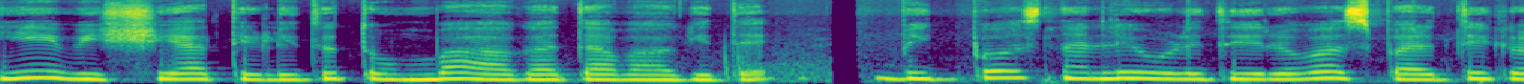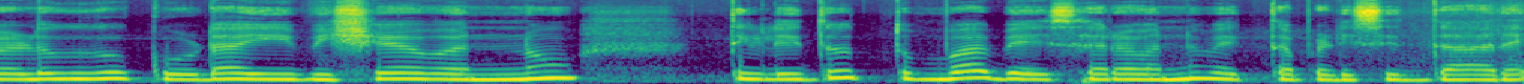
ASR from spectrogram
ಈ ವಿಷಯ ತಿಳಿದು ತುಂಬ ಆಘಾತವಾಗಿದೆ. ಬಿಗ್ ಬಾಸ್ನಲ್ಲಿ ಉಳಿದಿರುವ ಸ್ಪರ್ಧಿಗಳಿಗೂ ಕೂಡ ಈ ವಿಷಯವನ್ನು ತಿಳಿದು ತುಂಬ ಬೇಸರವನ್ನು ವ್ಯಕ್ತಪಡಿಸಿದ್ದಾರೆ.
